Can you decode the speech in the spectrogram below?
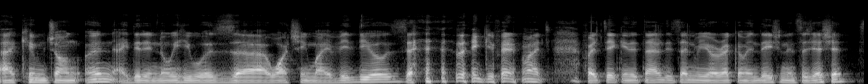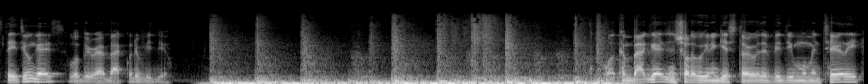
uh, Kim Jong-un. I didn't know he was uh, watching my videos. Thank you very much for taking the time to send me your recommendation and suggestion. Stay tuned guys. We'll be right back with a video welcome back guys. Inshallah we're gonna get started with the video momentarily.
